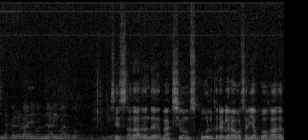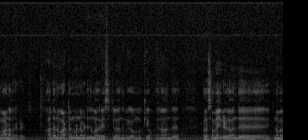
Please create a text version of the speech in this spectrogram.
சின்ன பிள்ளைகளோட அதிகம் வந்து அதிகமாக இருக்கும் சிட்டி அதாவது வந்து மேக்ஸிமம் ஸ்கூலுக்கு ரெகுலராக சரியாக போகாத மாணவர்கள் அதை நம்ம அட்டன் பண்ண வேண்டியது மதுரை சிட்டியில் வந்து மிகவும் முக்கியம். ஏன்னா வந்து பல சமயங்களில் வந்து இப்போ நம்ம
